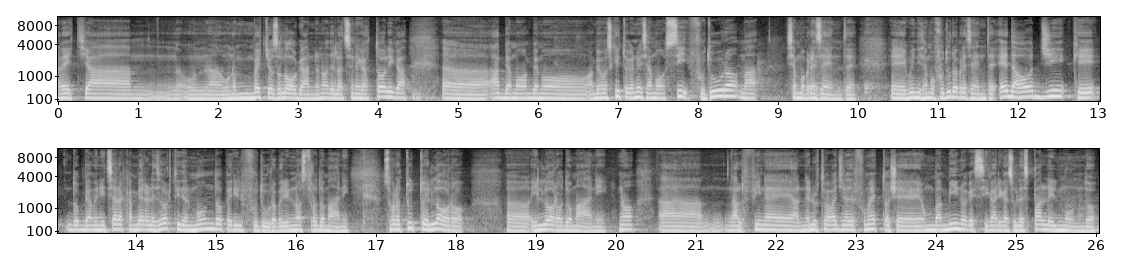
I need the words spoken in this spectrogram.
vecchia, mm, un, un vecchio slogan no, dell'azione cattolica eh, abbiamo, abbiamo- abbiamo scritto che noi siamo sì futuro, ma siamo presente, Eh, quindi siamo futuro presente. È da oggi che dobbiamo iniziare a cambiare le sorti del mondo per il futuro, per il nostro domani, soprattutto il loro uh, il loro domani. No? Uh, nell'ultima pagina del fumetto c'è un bambino che si carica sulle spalle il mondo,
